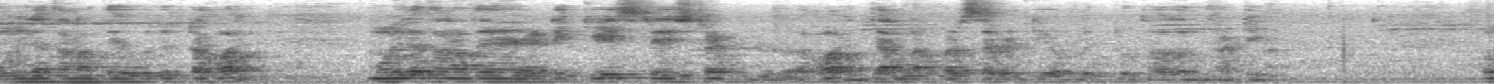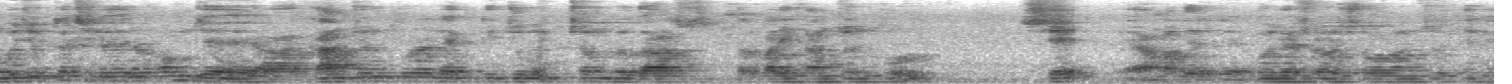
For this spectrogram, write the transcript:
মহিলা থানাতে অভিযোগটা হয়। মহিলা থানাতে একটি কেস রেজিস্টার্ড হয়, যার number seventy oblique two thousand thirty অভিযোগটা ছিল এরকম যে কাঞ্চনপুরের একটি যুবক চন্দ্র দাস, তার বাড়ি কাঞ্চনপুর। সে আমাদের কৈলাসহর শহরাঞ্চল থেকে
